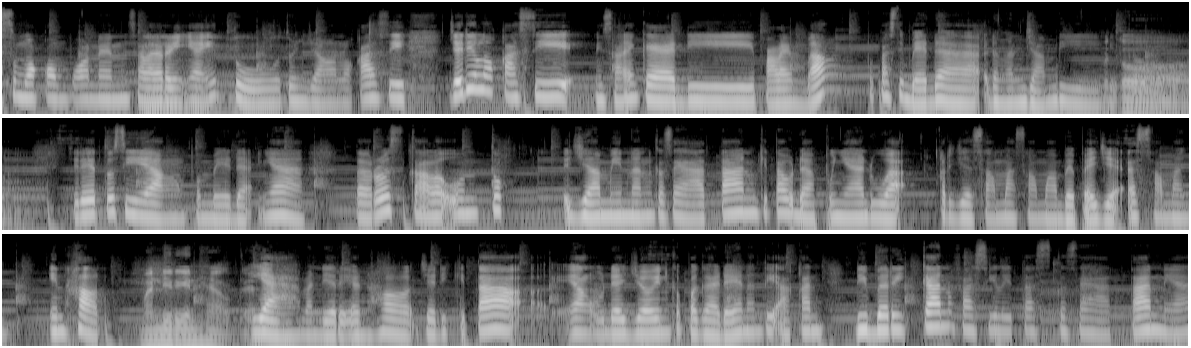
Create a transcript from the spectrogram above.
semua komponen salary-nya Hmm. itu tunjangan lokasi. Jadi lokasi misalnya kayak di Palembang itu pasti beda dengan Jambi gitu. Betul. Jadi itu sih yang pembedanya. Terus kalau untuk jaminan kesehatan kita udah punya dua kerjasama sama BPJS sama InHealth. Mandiri in health ya. Ya, Mandiri InHealth. Jadi kita yang udah join ke Pegadaian nanti akan diberikan fasilitas kesehatan ya.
